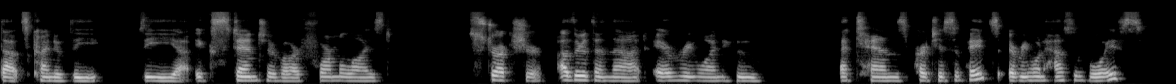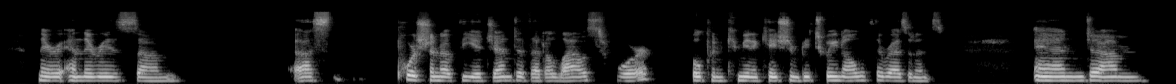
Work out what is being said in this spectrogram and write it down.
that's kind of the the uh, extent of our formalized structure. Other than that everyone who attends participates. Everyone has a voice. There and there is um, a portion of the agenda that allows for open communication between all of the residents. And um,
